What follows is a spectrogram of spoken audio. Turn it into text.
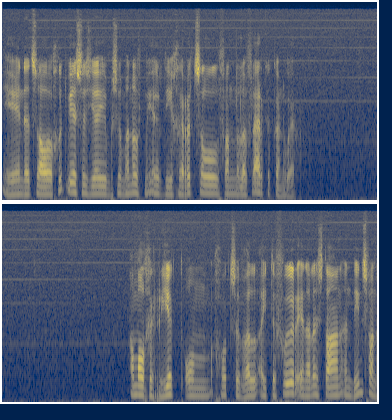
En dit sal goed wees as jy so min of meer die geritsel van hulle vlerke kan hoor. Allemaal gereed om Godse wil uit te voer en hulle staan in diens van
